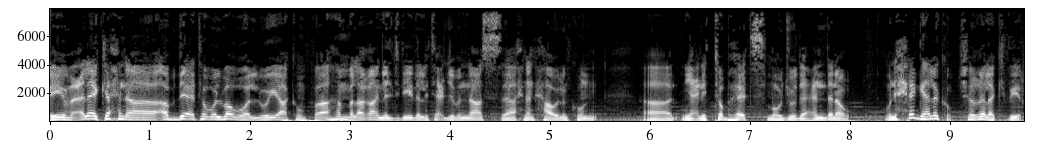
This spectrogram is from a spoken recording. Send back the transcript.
اي عليك إحنا update أول بأول وياكم فأهم الأغاني الجديدة اللي تعجب الناس آه، إحنا نحاول نكون آه يعني ال top hits موجودة عندنا ونحرقها لكم شغلها كثير.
